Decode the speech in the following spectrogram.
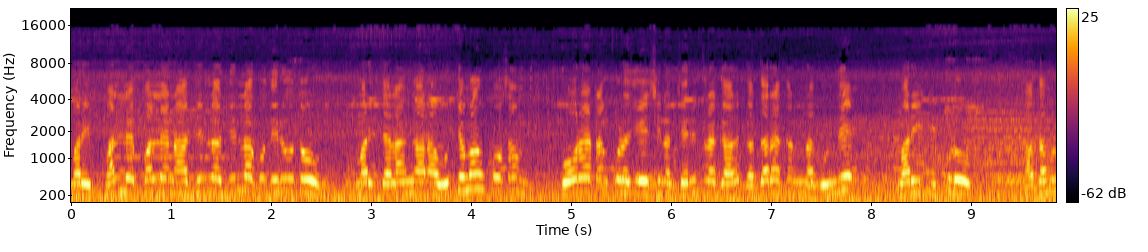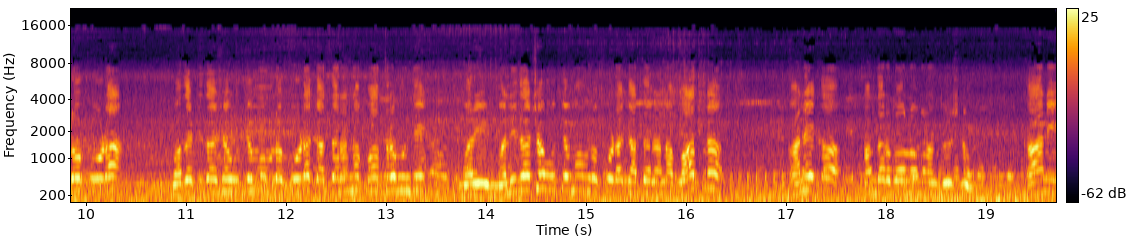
మరి పల్లె పల్లెన జిల్లా జిల్లాకు తిరుగుతూ మరి తెలంగాణ ఉద్యమం కోసం పోరాటం కూడా చేసిన చరిత్ర గ- గద్దరన్నకు ఉంది. మరి ఇప్పుడు గతంలో కూడా మొదటి దశ ఉద్యమంలో కూడా గద్దరన్న పాత్ర ఉంది. మరి మలిదశ ఉద్యమంలో కూడా గద్దరన్న పాత్ర అనేక సందర్భంలో మనం చూసినాం. కానీ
